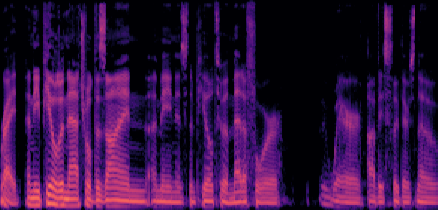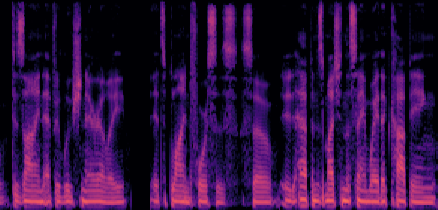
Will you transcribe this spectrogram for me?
Right. And the appeal to natural design, I mean, is an appeal to a metaphor where obviously there's no design evolutionarily. It's blind forces. So it happens much in the same way that copying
